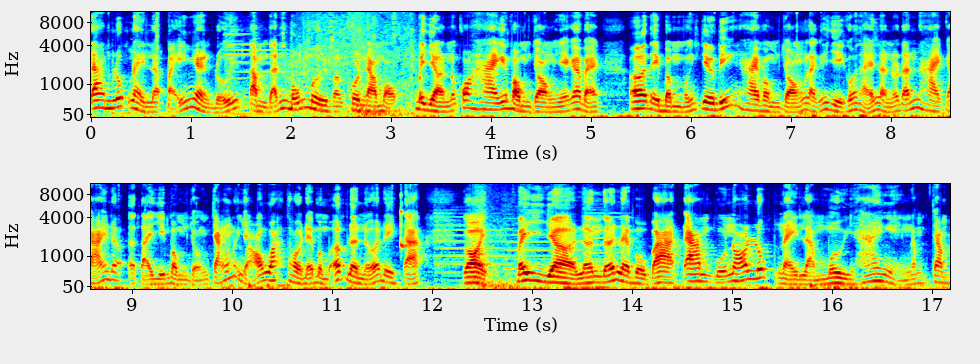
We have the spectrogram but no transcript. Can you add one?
Dam lúc này là 7000 rưỡi tầm đánh 40 và cooldown 1. Bây giờ nó có hai cái vòng tròn nha các bạn. ờ, thì bầm vẫn chưa biết hai vòng tròn là cái gì. Có thể là nó đánh hai cái đó. Ờ, tại vì vòng tròn trắng nó nhỏ quá. Thôi để bầm up lên nữa đi. Đã. Rồi, bây giờ lên tới level 3, Dam của nó lúc này là 12500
